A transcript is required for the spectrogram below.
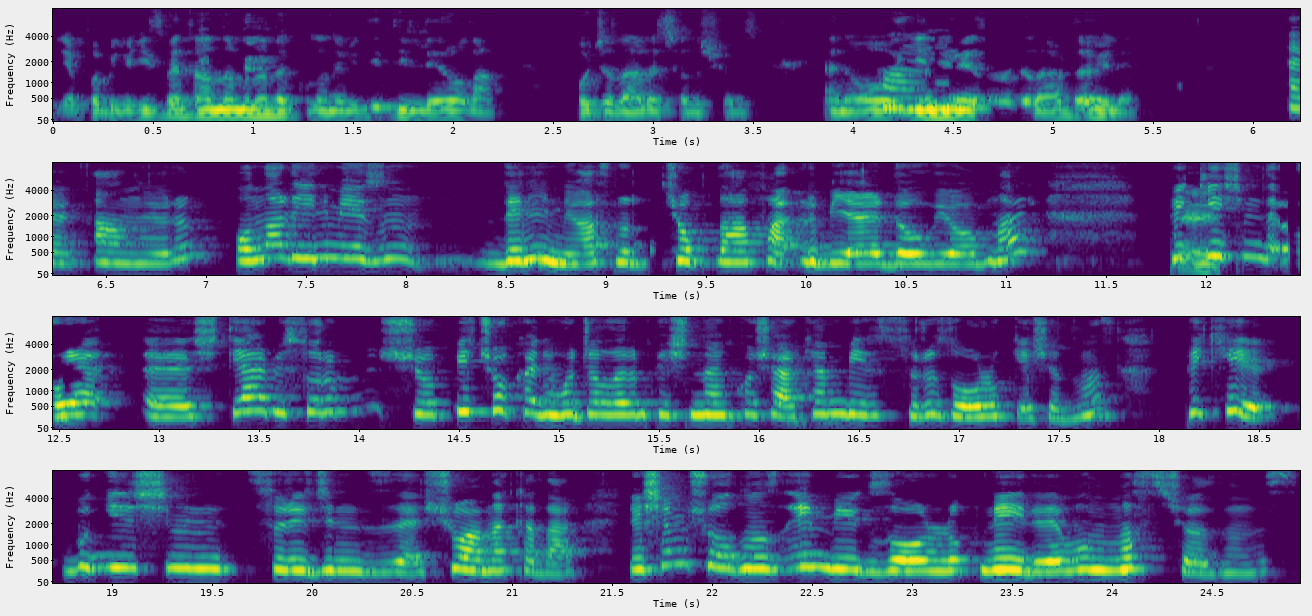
yapabiliyor. Hizmet anlamında da kullanabildiği dilleri olan hocalarla çalışıyoruz. Yani o Anladım. yeni mezun hocalar da öyle. Evet anlıyorum. Onlar da yeni mezun denilmiyor. Aslında çok daha farklı bir yerde oluyor onlar. Peki evet. şimdi oraya, e, diğer bir sorum şu. Birçok hani hocaların peşinden koşarken bir sürü zorluk yaşadınız. Peki bu girişimin sürecinizde şu ana kadar yaşamış olduğunuz en büyük zorluk neydi ve bunu nasıl çözdünüz?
